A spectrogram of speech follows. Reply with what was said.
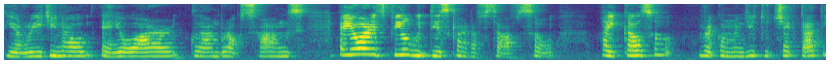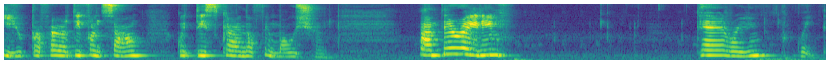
the original AOR glam rock songs. AOR is filled with this kind of stuff, so I also recommend you to check that if you prefer a different sound with this kind of emotion. And the rating, the rating, wait.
